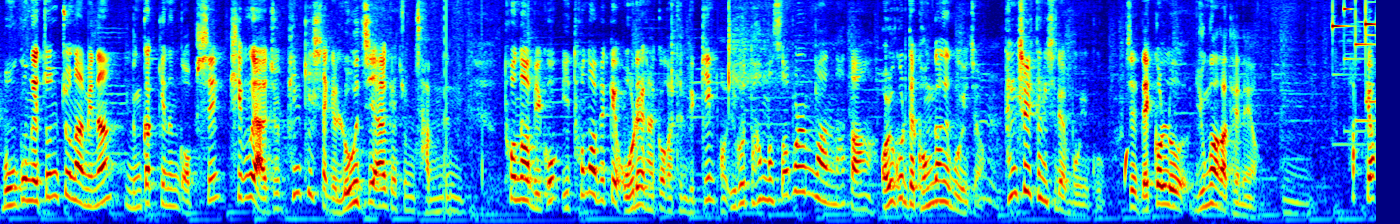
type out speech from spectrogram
모공의 쫀쫀함이나 눈 깎이는 거 없이 피부에 아주 핑키시하게 로지하게 좀 잡는 톤업이고 이 톤업이 꽤 오래 갈 것 같은 느낌? 어, 이것도 한번 써볼만 하다. 얼굴이 되게 건강해 보이죠? 탱실탱실해 보이고 이제 내 걸로 융화가 되네요. 음, 합격?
